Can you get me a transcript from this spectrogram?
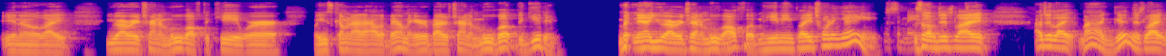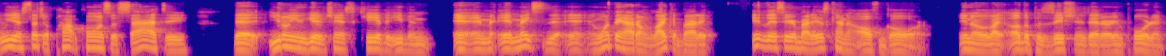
You know, like you already trying to move off the kid where when he's coming out of Alabama, everybody's trying to move up to get him. But now you already trying to move off of him. He didn't even play 20 games. So I'm just like, I just like, my goodness, like we are such a popcorn society that you don't even get a chance to kid to even and, and it makes the and one thing I don't like about it, it lets everybody else kind of off guard. You know, like other positions that are important.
